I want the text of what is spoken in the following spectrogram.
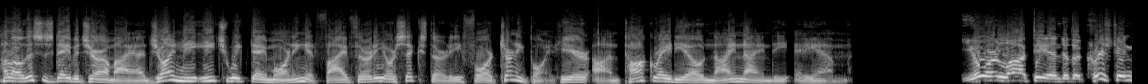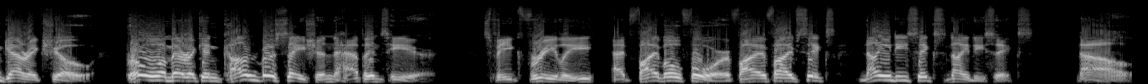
Hello, this is David Jeremiah. Join me each weekday morning at 5:30 or 6:30 for Turning Point here on Talk Radio 990 AM. You're locked into the Kristian Garic Show. Pro-American conversation happens here. Speak freely at 504-556-9696. Now,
